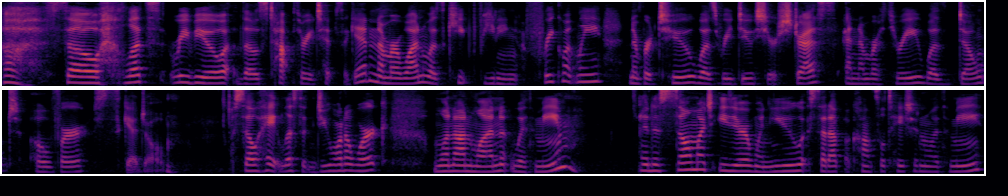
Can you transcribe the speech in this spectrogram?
So let's review those top three tips again. Number one was keep feeding frequently. Number two was reduce your stress. And number three was don't over schedule. So, hey, listen, do you want to work one on one with me? It is so much easier when you set up a consultation with me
